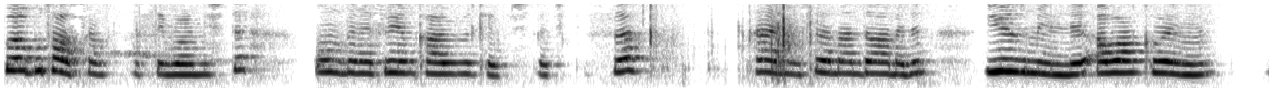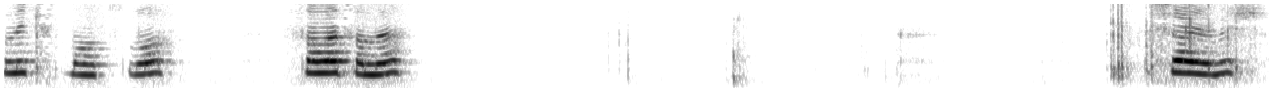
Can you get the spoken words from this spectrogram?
böyle bu tarz çantaları seviyorum işte. Onun demesi benim kalbimi kırmıştı açıkçası. Her neyse hemen devam edin. 100 milli Avancore'nin Lix modlu salatalı şöyle bir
